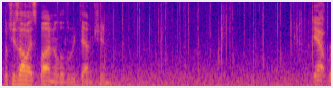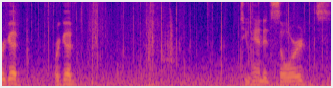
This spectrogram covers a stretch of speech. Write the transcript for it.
Which is always fun, a little redemption. Yeah, we're good. We're good. Two-handed swords.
